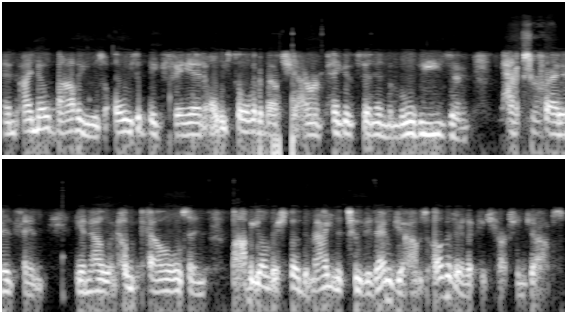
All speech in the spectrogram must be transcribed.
And I know Bobby was always a big fan, always talking about Sharon Pinkenson and the movies and tax credits and, you know, and hotels. And Bobby understood the magnitude of them jobs other than the construction jobs.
